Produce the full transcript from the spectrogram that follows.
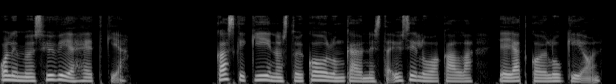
Oli myös hyviä hetkiä. Kaski kiinnostui koulunkäynnistä ysiluokalla ja jatkoi lukioon.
